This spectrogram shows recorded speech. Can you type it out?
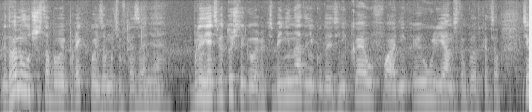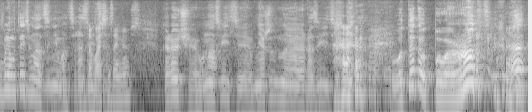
блин, давай мы лучше с тобой проект какой-нибудь замутим в Казани, а? Блин, я тебе точно говорю, тебе не надо никуда идти, никакая Уфа, никакая Ульяновск там куда-то хотел. Тебе, блин, вот этим надо заниматься, развитием. Давайте займемся. Короче, у нас, видите, неожиданное развитие. Вот это вот поворот! да?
